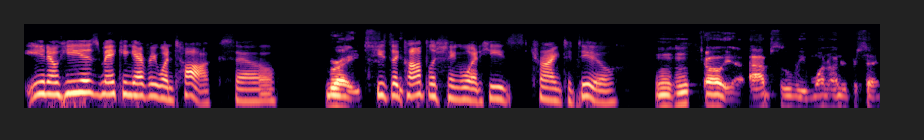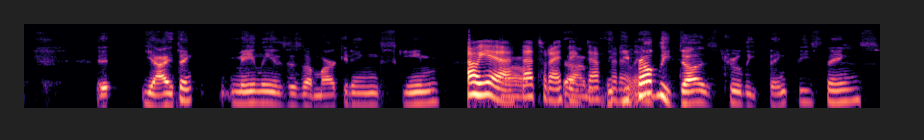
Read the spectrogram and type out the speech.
you know he is making everyone talk. So Right. he's accomplishing what he's trying to do. Mm-hmm. Oh yeah, absolutely, one hundred percent. Yeah, I think mainly this is a marketing scheme. Oh yeah, Uh, that's what I think Um, definitely. He, probably does truly think these things,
